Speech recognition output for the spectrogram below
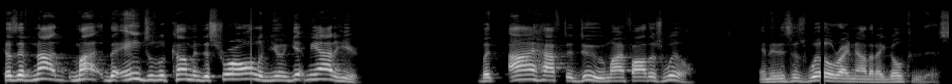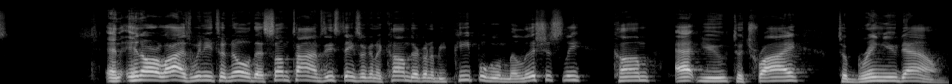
Because if not, my the angels would come and destroy all of you and get me out of here. But I have to do my father's will. And it is his will right now that I go through this. And in our lives, we need to know that sometimes these things are going to come. They're going to be people who maliciously come at you to try to bring you down,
